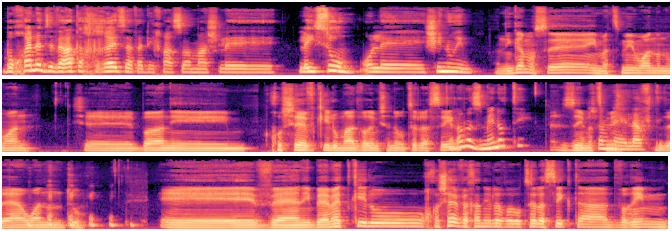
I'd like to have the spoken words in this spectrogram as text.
ובוחן את זה, ורק אחרי זה אתה נכנס ממש ל- ליישום או לשינויים. אני גם עושה עם עצמי one on one שבו אני חושב כאילו מה הדברים שאני רוצה להשיג. אתה לא מזמין אותי? זה עם עצמי. נעלבתי. זה היה one on two. אה, ואני באמת כאילו חושב איך אני הולך ורוצה להשיג את הדברים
